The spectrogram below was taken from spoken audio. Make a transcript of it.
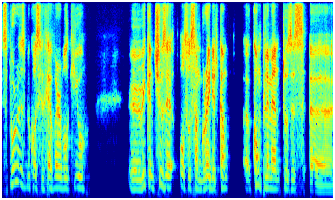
spurious because we have variable Q. Uh, we can choose a, also some graded com uh, complement to this uh,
